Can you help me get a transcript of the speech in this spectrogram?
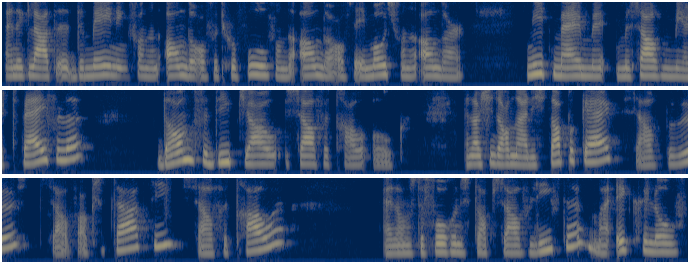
en ik laat de mening van een ander of het gevoel van de ander of de emotie van een ander niet mij mezelf meer twijfelen, dan verdiept jouw zelfvertrouwen ook. En als je dan naar die stappen kijkt, zelfbewust, zelfacceptatie, zelfvertrouwen. En dan is de volgende stap zelfliefde. Maar ik geloof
